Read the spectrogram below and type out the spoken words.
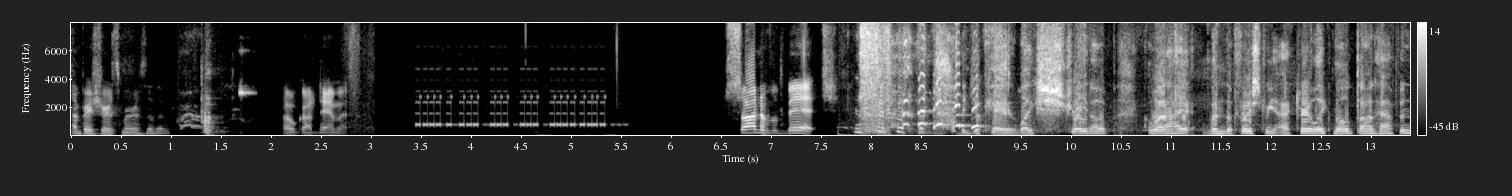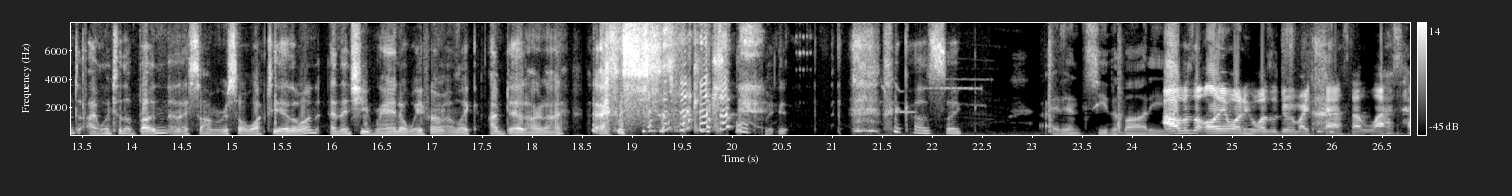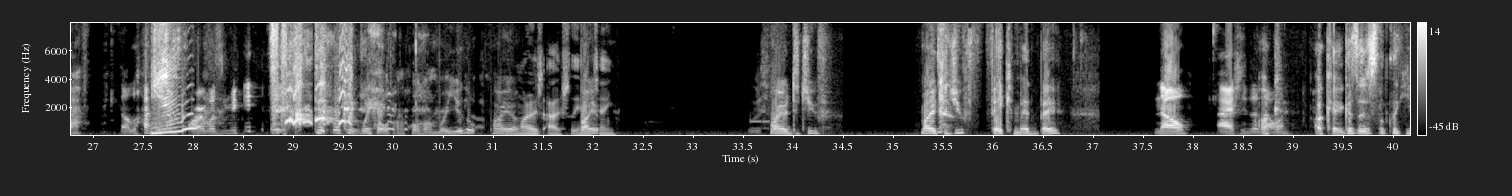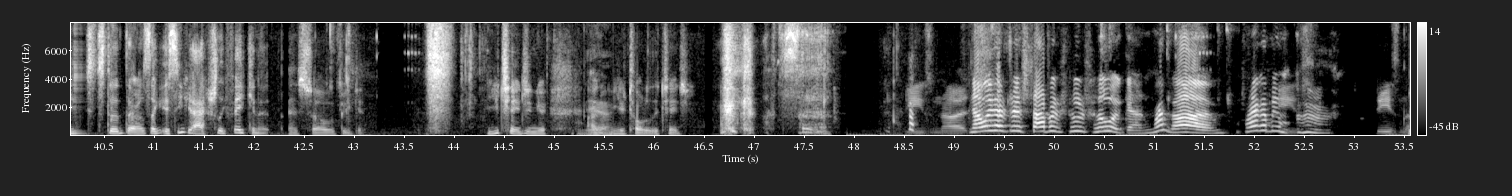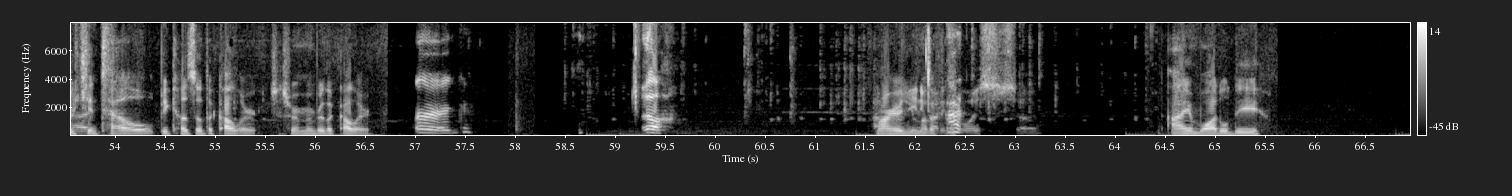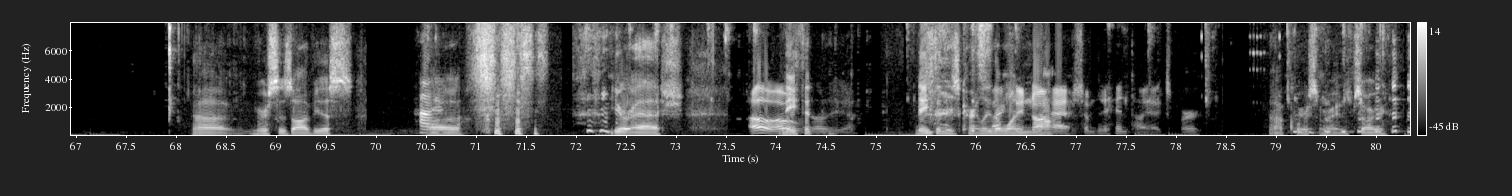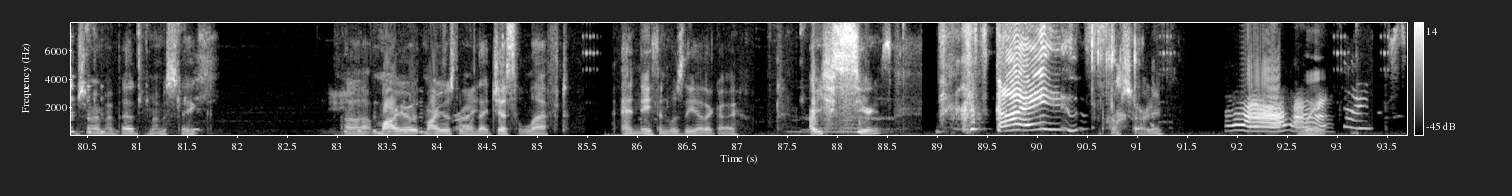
I'm pretty sure it's Marissa though. Oh god damn it. Son of a bitch. okay, like straight up, when I when the first reactor like meltdown happened, I went to the button and I saw Marissa walk to the other one, and then she ran away from it. I'm like, I'm dead, aren't I? she just fucking killed me. Like, I was like, I didn't see the body. I was the only one who wasn't doing my task. That last half, that last You? half part was me. Did, okay, wait, hold on, hold on. Were you the Mario? Mario's actually Mario- insane. Mario, did you? Mario, did you fake medbay? no, I actually did that one. Okay, because it just looked like you stood there. I was like, is he actually faking it? And so it began. you changing your? I know Yeah. you're totally changing. God's sake. These nuts. Now we have to establish who's who again. My God, why gotta be Jeez. These we can tell because of the color. Just remember the color. Erg? Ugh. Mario, you Anybody's motherfucker. voice, so. I am Waddle Dee. Uh, Mercer's obvious. Hi. Uh, you're Ash. Oh, oh, Nathan- oh, yeah. Nathan is currently the one not not. Ash. I'm the hentai expert. Oh, of course, I'm right. I'm sorry. I'm sorry. My bad. My mistake. Uh, Mario. Mario's the one that just left. And Nathan was the other guy. Are you serious? Guys! I'm starting. Wait,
